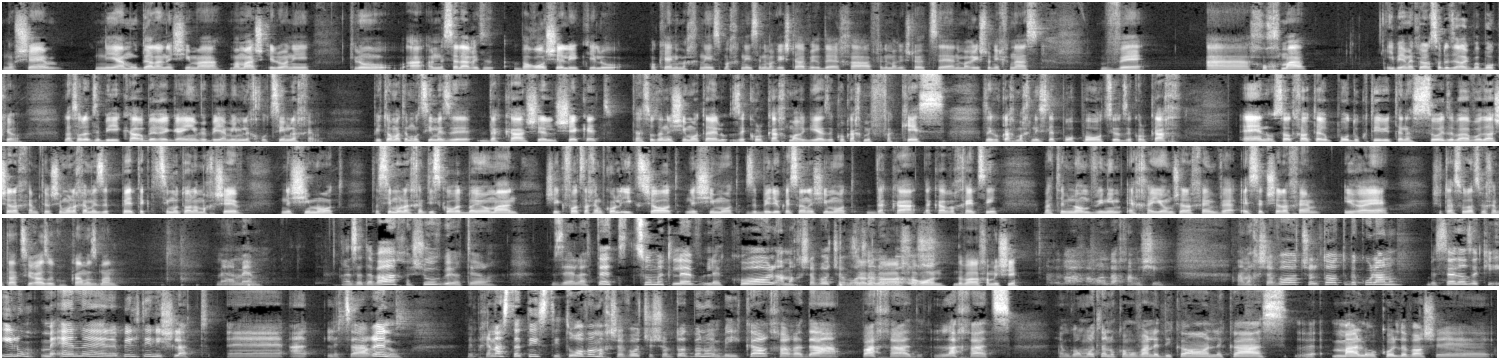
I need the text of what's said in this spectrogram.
נושם, נהיה מודע לנשימה, ממש, כאילו אני, כאילו, אני מנסה להריץ בראש שלי, כאילו, אוקיי, אני מכניס, מכניס, אני מרגיש את האוויר דרך האף, אני מרגיש לא יוצא, אני מרגיש לא נכנס. והחוכמה היא באמת לא לעשות את זה רק בבוקר, לעשות את זה בעיקר ברגעים ובימים לחוצים לכם. פתאום אתם מוצאים איזה דקה של שקט, תעשו את הנשימות האלו, זה כל כך מרגיע, זה כל כך מפקס, זה כל כך מכניס לפרופורציות, זה כל כך, אין, עושה אותך יותר פרודוקטיבי, תנסו את זה בעבודה שלכם, תרשמו לכם איזה פתק, תשימו אותו על המחשב, נשימות. תשימו לכם תזכורת ביומן, שיקפוץ לכם כל איקס שעות נשימות. זה בדיוק עשר נשימות, דקה, דקה וחצי, ואתם לא מבינים איך היום שלכם והעסק שלכם ייראה, שתעשו לעצמכם את העצירה הזו כל כמה זמן. מהמם. אז הדבר החשוב ביותר, זה לתת תשומת לב לכל המחשבות שעוברות זה לנו הדבר בראש. האחרון, הדבר החמישי. הדבר האחרון והחמישי. המחשבות שולטות בכולנו, בסדר? זה כאילו מעין אה, בלתי נשלט. אה, אה, לצערנו, מבחינה סטטיסטית, רוב המחשבות ששולטות בנו הן בעיקר חרדה, פחד, לחץ. הן גורמות לנו כמובן לדיכאון, לכעס, מה לא, כל דבר ש...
